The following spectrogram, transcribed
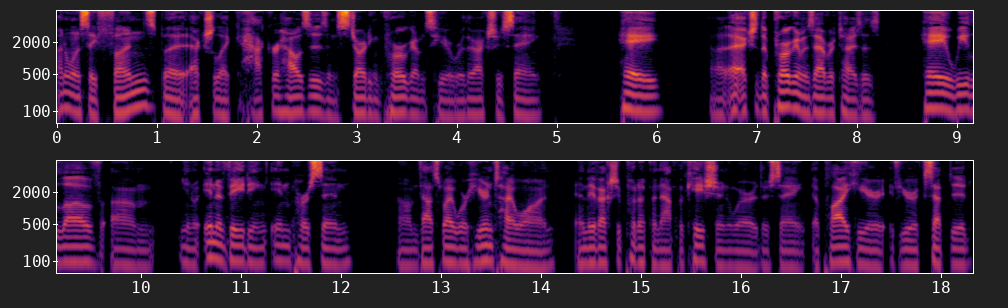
I don't want to say funds, but actually like hacker houses and starting programs here where they're actually saying, hey, uh, actually the program is advertised as, hey, we love, um, you know, innovating in person. Um, that's why we're here in Taiwan. And they've actually put up an application where they're saying, apply here. If you're accepted,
